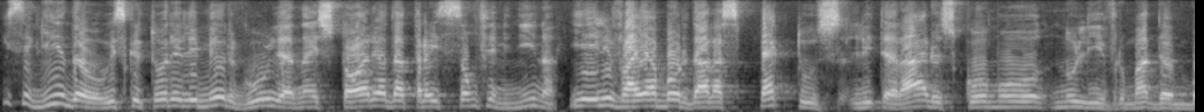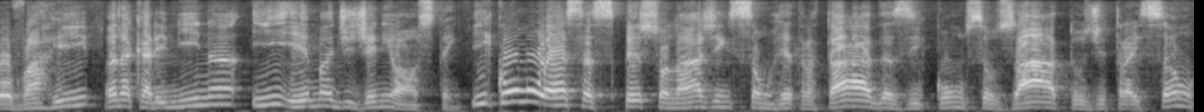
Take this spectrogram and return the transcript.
Em seguida, o escritor ele mergulha na história da traição feminina e ele vai abordar aspectos literários como no livro Madame Bovary, Ana Karenina e Emma de Jane Austen. E como essas personagens são retratadas e com seus atos de traição,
